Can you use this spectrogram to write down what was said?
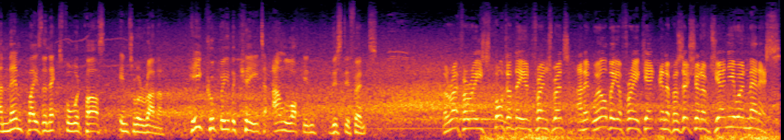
and then plays the next forward pass into a runner. He could be the key to unlocking this defence. The referee spotted the infringement, and it will be a free kick in a position of genuine menace.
